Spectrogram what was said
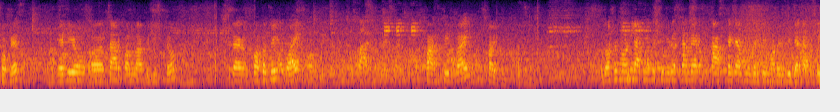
শোকেস এটিও চার পাল্লা বিশিষ্ট। এটা কত ফিট ওয়াইড পাঁচ ফিট বাই ছয় ফিট আচ্ছা। দর্শক মন্ডলী, আপনাদের সুবিধার্থে আমি আর কাছ থেকে আপনাদেরকে মডেলটি দেখাচ্ছি।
